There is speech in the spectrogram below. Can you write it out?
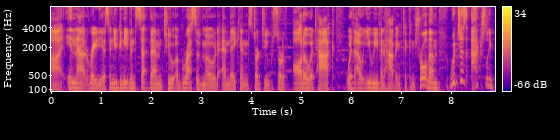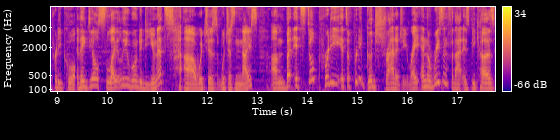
uh, in that radius and you can even set them to aggressive mode and they can start to sort of auto attack without you even having to control them which is actually pretty cool. They deal slightly wounded units uh, which is which is nice um, but it's still pretty it's a pretty good strategy right? And the reason for that is because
